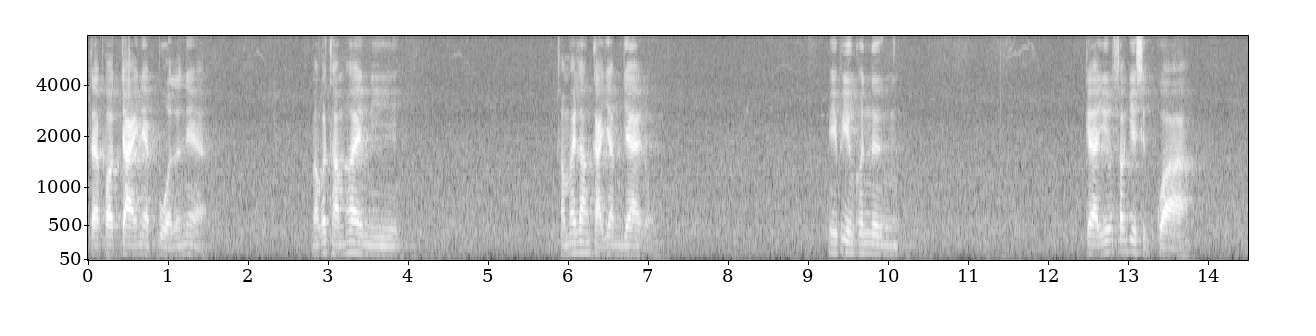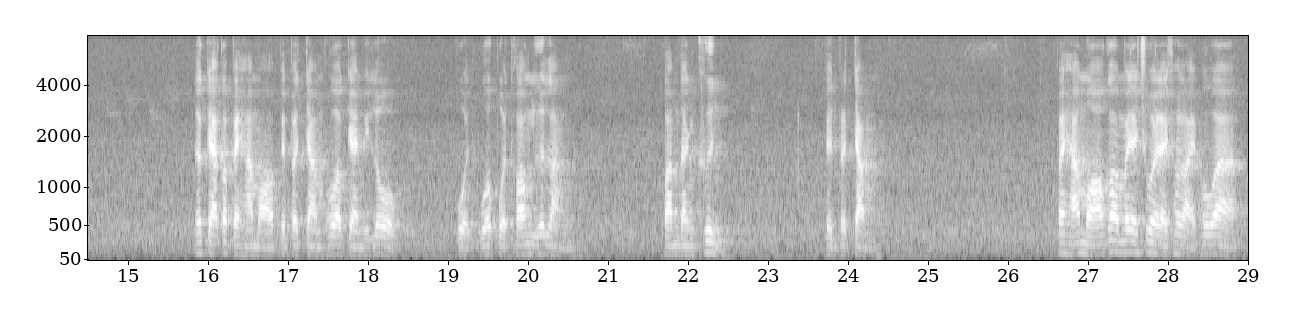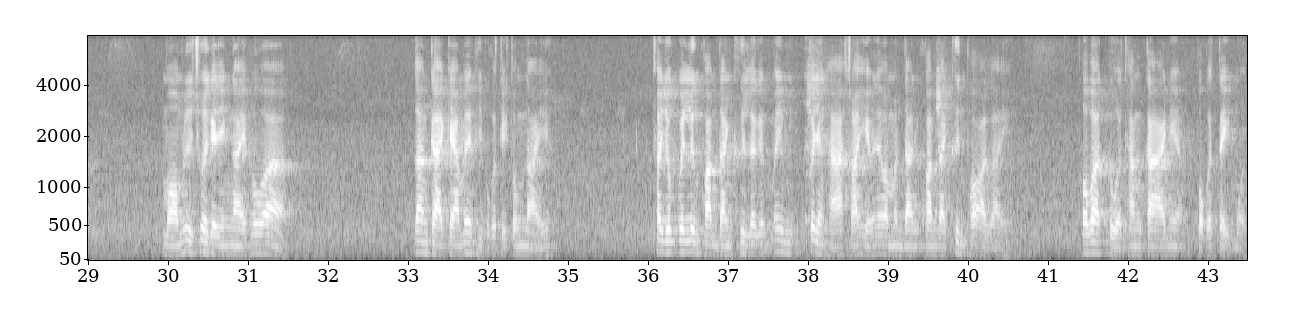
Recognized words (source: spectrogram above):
แต่พอใจเนี่ยปวดแล้วเนี่ย มันก็ทำให้มี ทำให้ร่างกายย่ำแย่ลง มีผู้หญิงคนหนึ่ง แกอายุสักยี่สิบกว่า แล้วแกก็ไปหาหมอเป็นประจำเพราะว่าแกมีโรคปวดหัวปวดท้องเรื้อรัง ความดันขึ้น เป็นประจำ ไปหาหมอก็ไม่ได้ช่วยอะไรเท่าไหร่ เพราะว่าหมอไม่รู้จะช่วยแกันยังไง เพราะว่าร่างกายแกไม่ได้ผิดปกติตรงไหน ถ้ายกเว้นเรื่องความดันขึ้นแล้วก็ไม่ก็ยังหาสาเหตุไม่ได้ว่ามันดันความดันขึ้นเพราะอะไร เพราะว่าตรวจทางกายเนี่ยปกติหมด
